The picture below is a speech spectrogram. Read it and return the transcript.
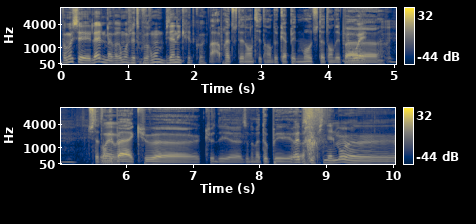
Enfin, moi, c'est- là, elle m'a vraiment, je la trouve vraiment bien écrite. Quoi. Bah, après, tout est dans le titre, hein, de capé de mots, tu t'attendais pas, Ouais. euh, tu t'attendais Ouais, pas à que, euh, que des euh, onomatopées. Ouais, euh. parce que finalement, un,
